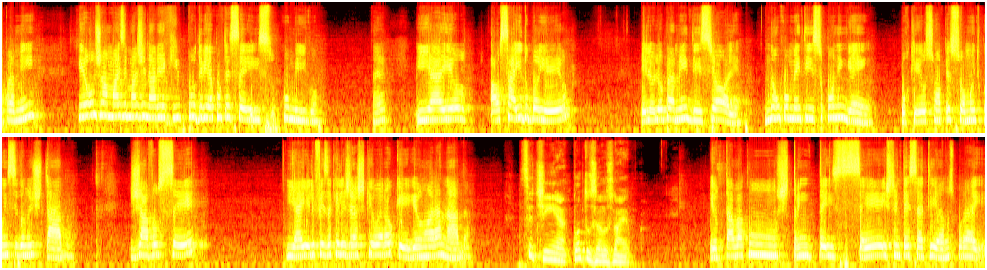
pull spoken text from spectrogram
Para mim, eu jamais imaginaria que poderia acontecer isso comigo. Né? E aí eu, ao sair do banheiro, ele olhou para mim e disse, olha, não comente isso com ninguém, porque eu sou uma pessoa muito conhecida no estado. Já você. E aí ele fez aquele gesto que eu era o quê? Eu não era nada. Você tinha quantos anos na época? Eu tava com uns 36, 37 anos por aí.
